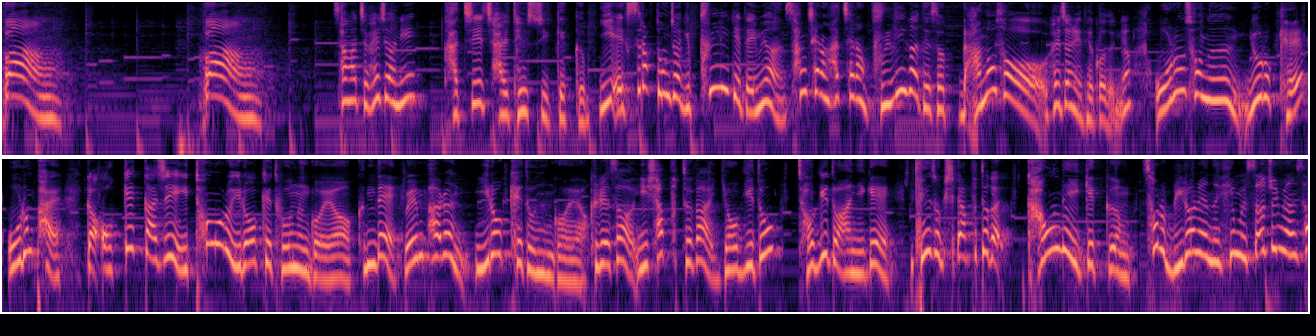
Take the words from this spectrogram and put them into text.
빵, 빵. 상하체 회전이 같이 잘 될 수 있게끔 이 엑스락 동작이 풀리게 되면 상체랑 하체랑 분리가 돼서 나눠서 회전이 되거든요. 오른손은 이렇게 오른팔 그러니까 어깨까지 이 통으로 이렇게 도는 거예요. 근데 왼팔은 이렇게 도는 거예요. 그래서 이 샤프트가 여기도 저기도 아니게 계속 샤프트가 가운데 있게끔 서로 밀어내는 힘을 써주면서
